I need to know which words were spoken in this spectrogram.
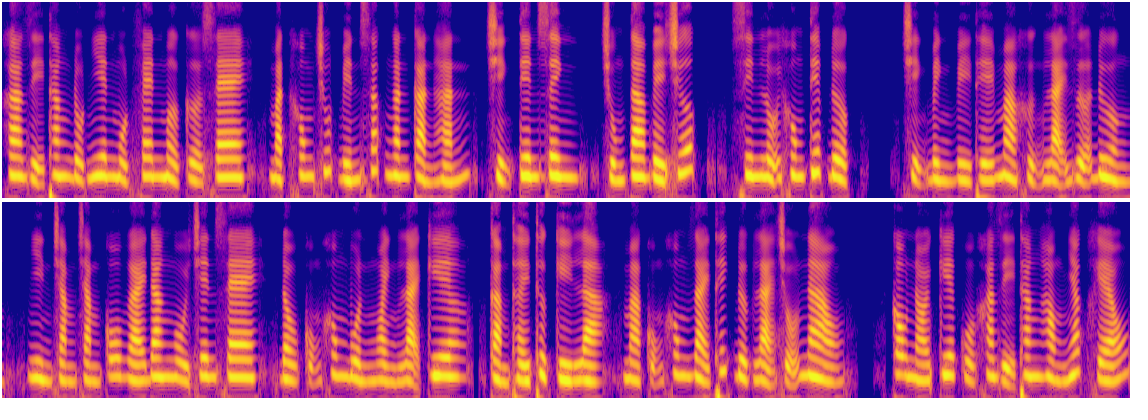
Kha dĩ thăng đột nhiên một phen mở cửa xe, mặt không chút biến sắc ngăn cản hắn. Trịnh tiên sinh, chúng ta về trước. xin lỗi không tiếp được. Trịnh Bình vì thế mà khựng lại giữa đường, nhìn chằm chằm cô gái đang ngồi trên xe, đầu cũng không buồn ngoảnh lại kia, cảm thấy thực kỳ lạ, mà cũng không giải thích được lại chỗ nào. Câu nói kia của Kha Dĩ Thăng hòng nhắc khéo,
